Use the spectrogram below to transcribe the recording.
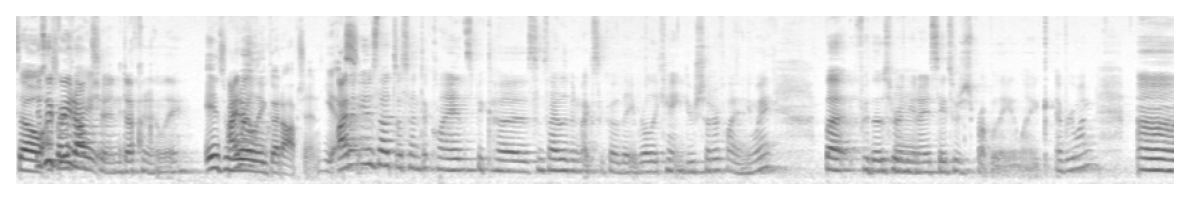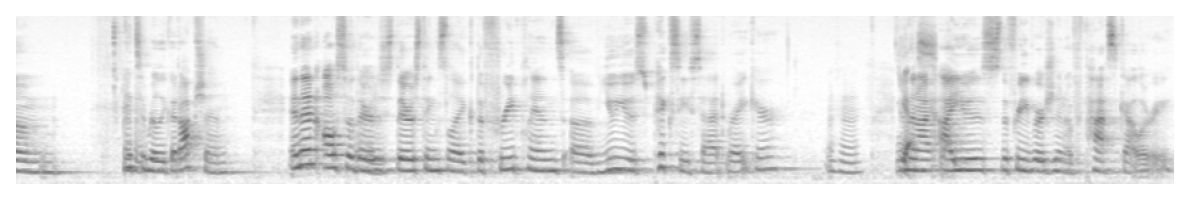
So it's a great option, definitely. It's a really good option. Yes. I don't use that to send to clients because since I live in Mexico, they really can't use Shutterfly anyway. But for those who are in the. United States, which is probably like everyone, um, it's a Mhm. really good option. And then also Mm-hmm. there's there's things like the free plans of you use Pixieset, right, Care? mm-hmm. And yes. then I, I use the free version of Pass Gallery.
